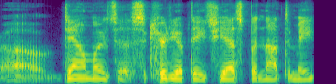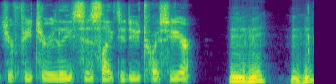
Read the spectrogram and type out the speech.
uh, downloads, uh, security updates, yes, but not the major feature releases like they do twice a year. Mm-hmm. Mm-hmm.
